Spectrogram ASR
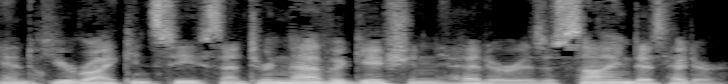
and here I can see center navigation header is assigned as header.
